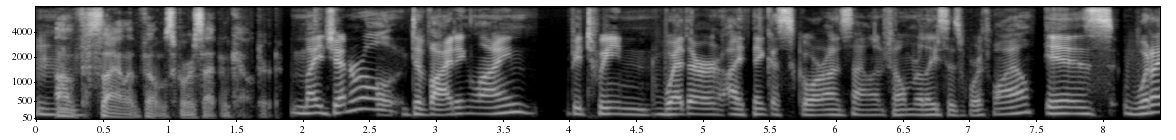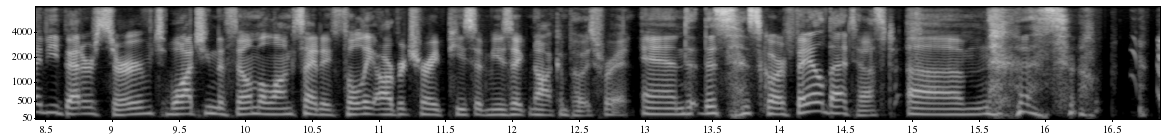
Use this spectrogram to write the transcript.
Mhm. of silent film scores I've encountered. my general dividing line between whether I think a score on silent film release is worthwhile is would I be better served watching the film alongside a fully arbitrary piece of music not composed for it? And this score failed that test. Um, so.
